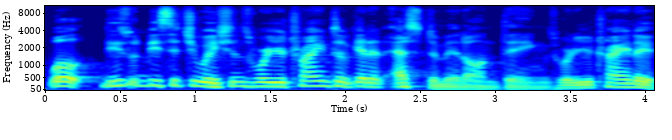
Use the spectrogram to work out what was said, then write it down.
Well, these would be situations where you're trying to get an estimate on things, where you're trying to,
